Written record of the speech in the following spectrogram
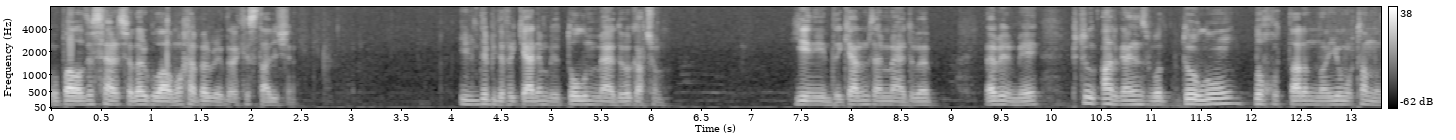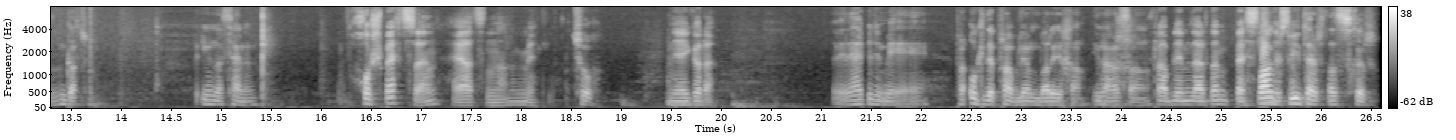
o balaca sərçələr qulağıma xəbər verdilər ki, Staliçni. İldə bir dəfə gəlim bir dolum mədəvə qaçım. yeni ildə gəlmisən mərdivə, nə bilmi, bütün orqanizmə dolun, noxudlarından, yumurtanla qaçın. İmla sənin Xoşbəxtsən həyatından ümumiyyətlə. çox. Niyə görə? E, Nə bilmi, pro- o qədər problem var İlxan, inanırsan. Problemlərdən Bank bəslənirsən. bir tərəfdən sıxır,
